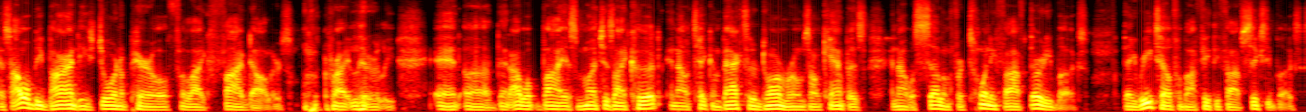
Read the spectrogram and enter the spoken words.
And so I will be buying these Jordan apparel for like $5, right? Literally. And uh, then I will buy as much as I could and I'll take them back to the dorm rooms on campus and I will sell them for 25, 30 bucks. They retail for about 55, 60 bucks.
